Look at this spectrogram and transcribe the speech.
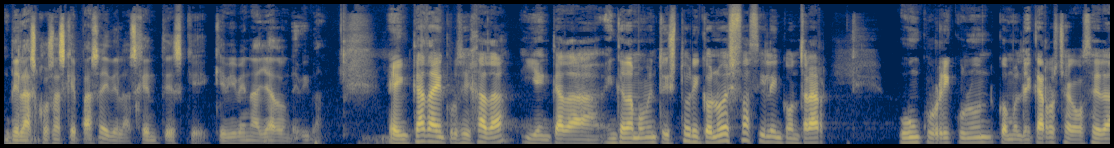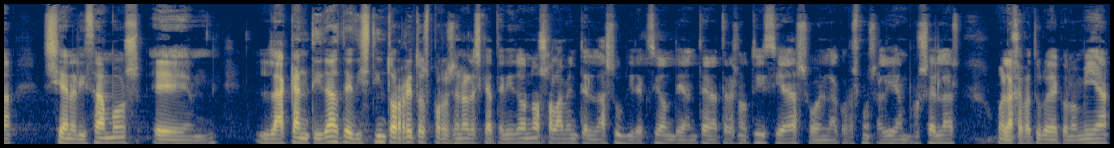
las cosas que pasa y de las gentes que, viven allá donde vivan. En cada encrucijada y en cada, en cada momento histórico no es fácil encontrar un currículum como el de Carlos Chagoceda si analizamos eh, la cantidad de distintos retos profesionales que ha tenido, no solamente en la subdirección de Antena 3 Noticias o en la corresponsalía en Bruselas o en la jefatura de Economía,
